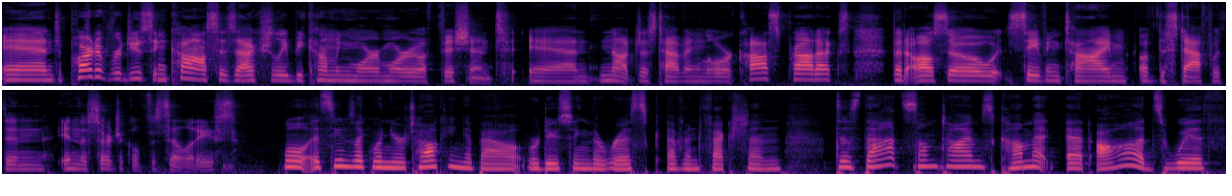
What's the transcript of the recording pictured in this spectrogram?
And part of reducing costs is actually becoming more and more efficient and not just having lower cost products, but also saving time of the staff within in the surgical facilities. Well, it seems like when you're talking about reducing the risk of infection, does that sometimes come at, at odds with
